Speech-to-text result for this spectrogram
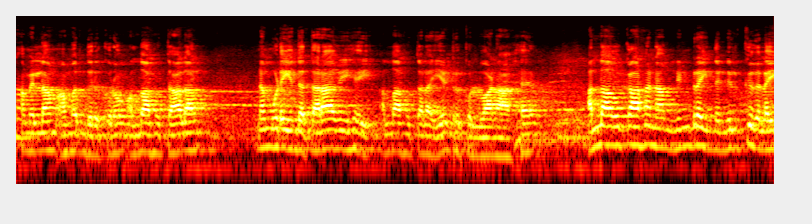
நாம் எல்லாம் அமர்ந்திருக்கிறோம் அல்லாஹு தாலா நம்முடைய இந்த தராவீகை அல்லாஹு தாலா ஏற்றுக்கொள்வானாக அல்லாஹுக்காக நாம் நின்ற இந்த நிற்குதலை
